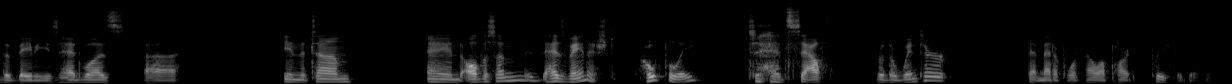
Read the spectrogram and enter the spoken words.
the baby's head was uh, in the tum, and all of a sudden it has vanished. Hopefully, to head south for the winter. That metaphor fell apart. Please forgive me.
